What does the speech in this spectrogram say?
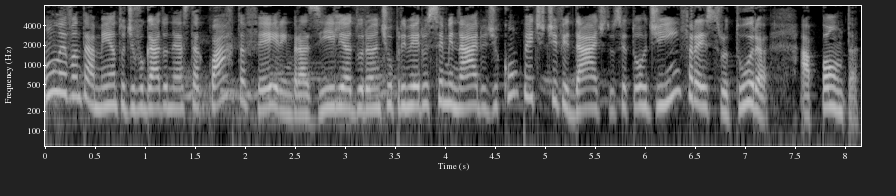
Um levantamento divulgado nesta quarta-feira em Brasília, durante o primeiro seminário de competitividade do setor de infraestrutura, aponta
